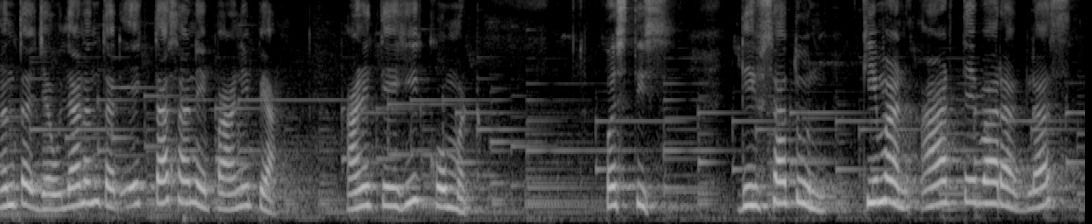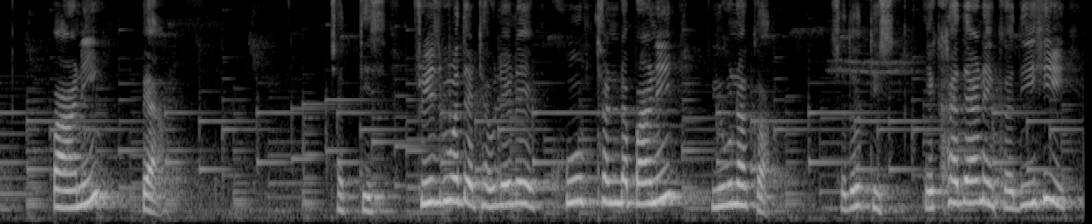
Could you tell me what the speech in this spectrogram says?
नंतर जेवल्यानंतर एक तासाने पाणी प्या आणि तेही कोमट. पस्तीस. दिवसातून किमान आठ ते बारा ग्लास पाणी प्या. छत्तीस. फ्रीजमध्ये ठेवलेले खूप थंड पाणी पिऊ नका. सदोतीस. एखाद्याने कधीही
